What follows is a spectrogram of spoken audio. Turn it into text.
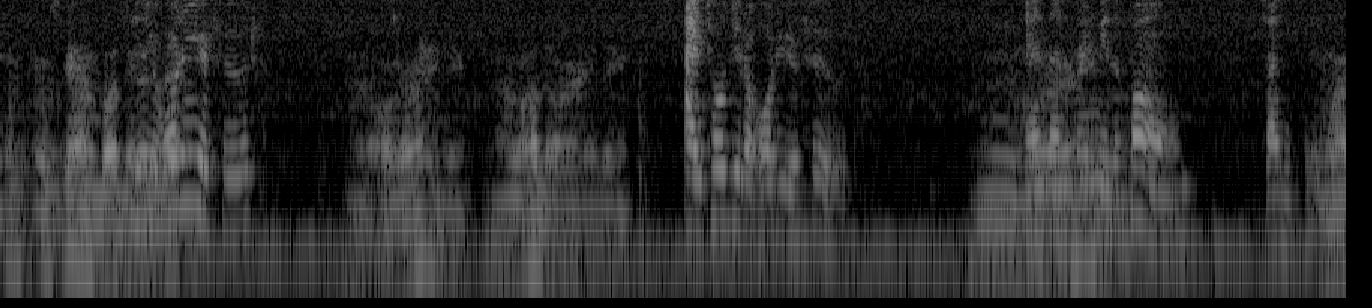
What? What? Did you order your food? Order anything. I don't want to order anything. I I told you to order your food mm, and then bring me the phone so I could put it Well, I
